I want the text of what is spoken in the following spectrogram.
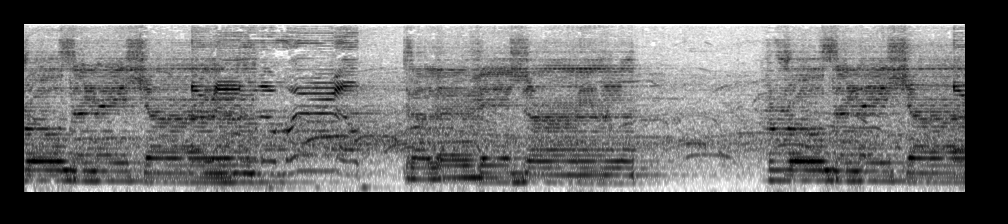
rules the nation. Television rules the nation.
